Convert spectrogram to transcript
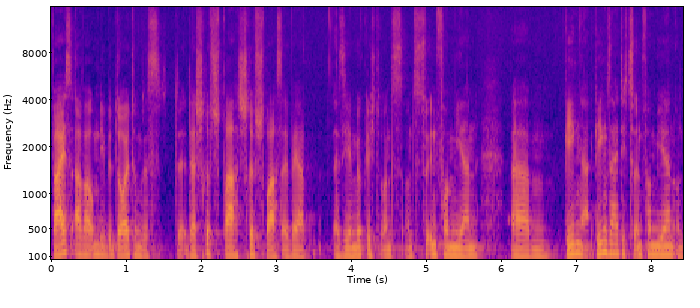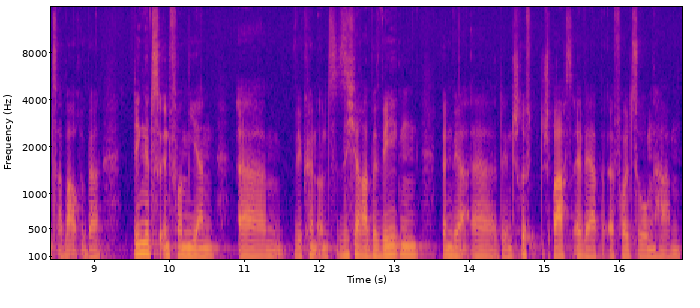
weiß aber um die Bedeutung des, der Schriftsprache, Schriftsprachserwerb. Sie ermöglicht uns, uns zu informieren, ähm, gegen, gegenseitig zu informieren, uns aber auch über Dinge zu informieren. Ähm, wir können uns sicherer bewegen, wenn wir äh, den Schriftspracherwerb äh, vollzogen haben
